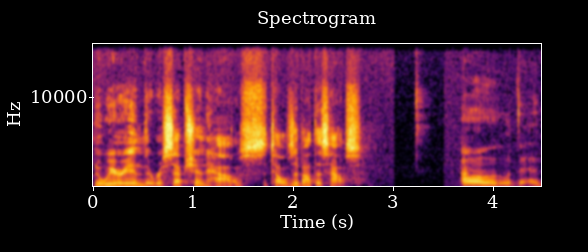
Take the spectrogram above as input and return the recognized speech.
Now, we are in the reception house. Tell us about this house. Oh, th-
